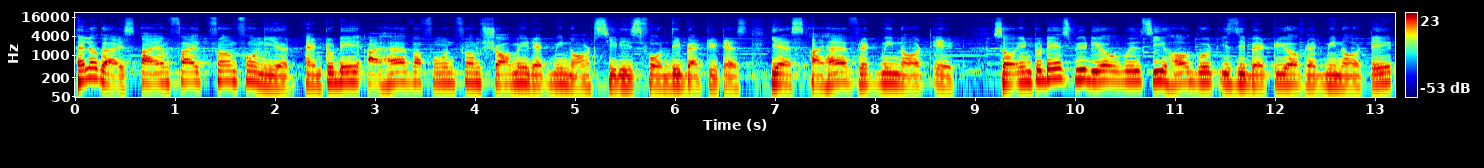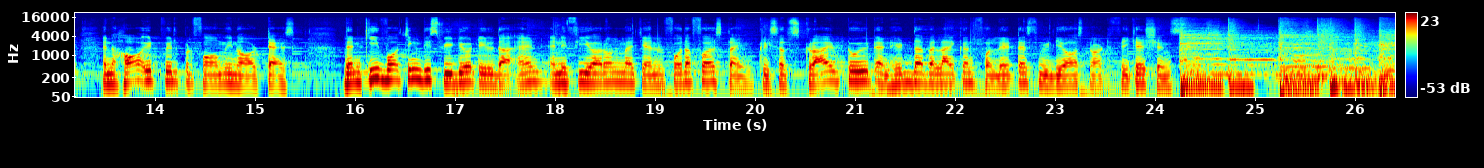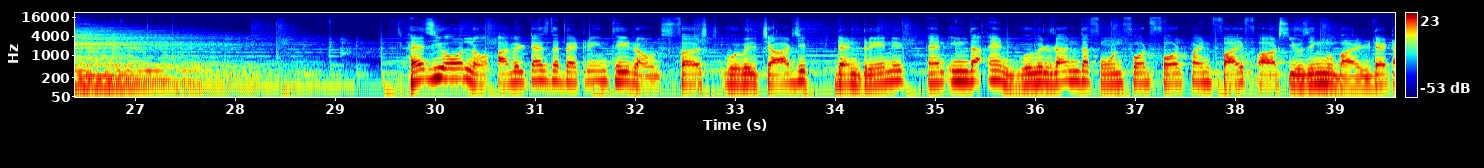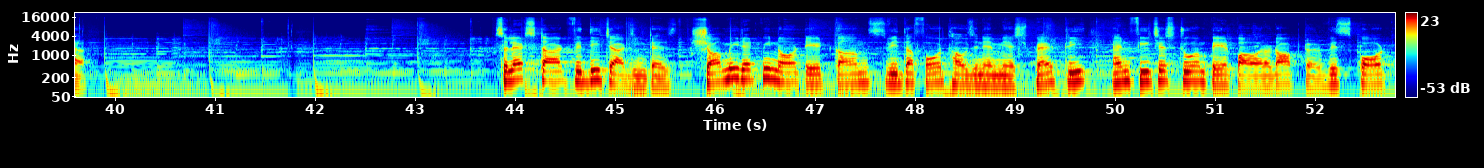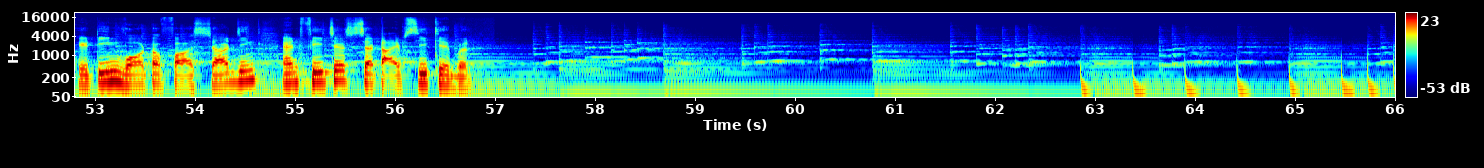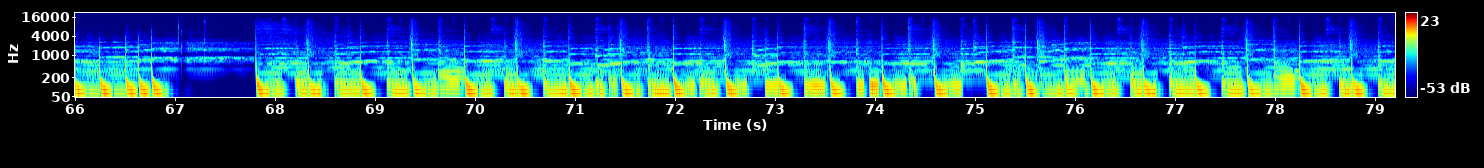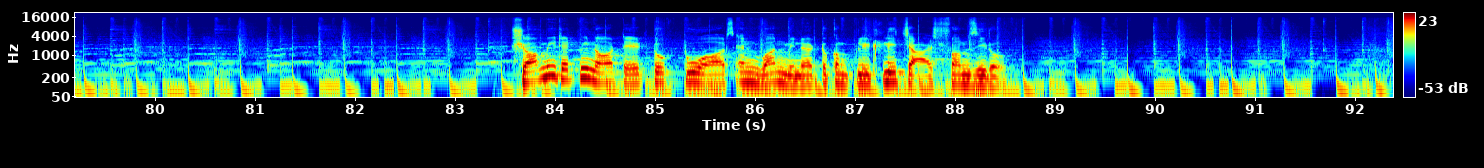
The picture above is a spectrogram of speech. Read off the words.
Hello guys, I am Faik from PhoneYear and today I have a phone from Xiaomi Redmi Note series for the battery test. Yes, I have Redmi Note 8. So in today's video we will see how good is the battery of Redmi Note 8 and how it will perform in our test. Then keep watching this video till the end and if you are on my channel for the first time, please subscribe to it and hit the bell icon for latest videos notifications. As you all know, I will test the battery in 3 rounds. First, we will charge it, then drain it and in the end, we will run the phone for 4.5 hours using mobile data. So let's start with the charging test. Xiaomi Redmi Note 8 comes with a 4000 mAh battery and features 2 ampere power adapter with support 18 watt of fast charging and features a type C cable. Xiaomi Redmi Note 8 took 2 hours and 1 minute to completely charge from zero.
